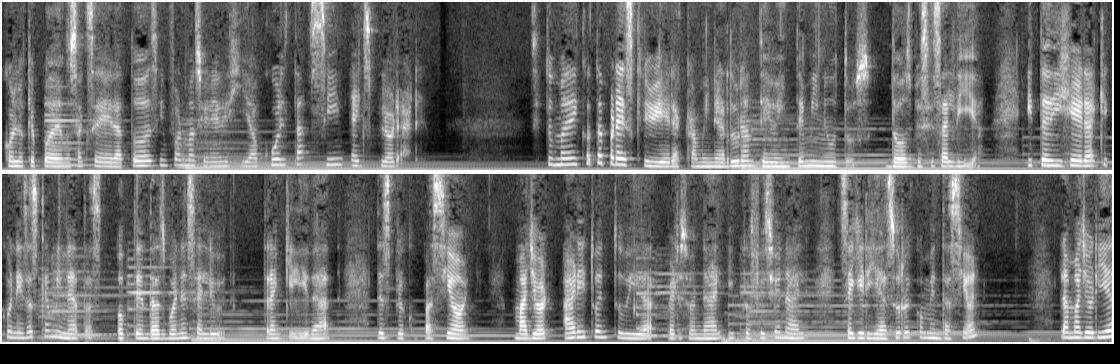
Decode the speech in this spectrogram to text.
con lo que podemos acceder a toda esa información y energía oculta sin explorar. Si tu médico te prescribiera caminar durante 20 minutos, dos veces al día, y te dijera que con esas caminatas obtendrás buena salud, tranquilidad, despreocupación, mayor árito en tu vida personal y profesional, ¿seguirías su recomendación? La mayoría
